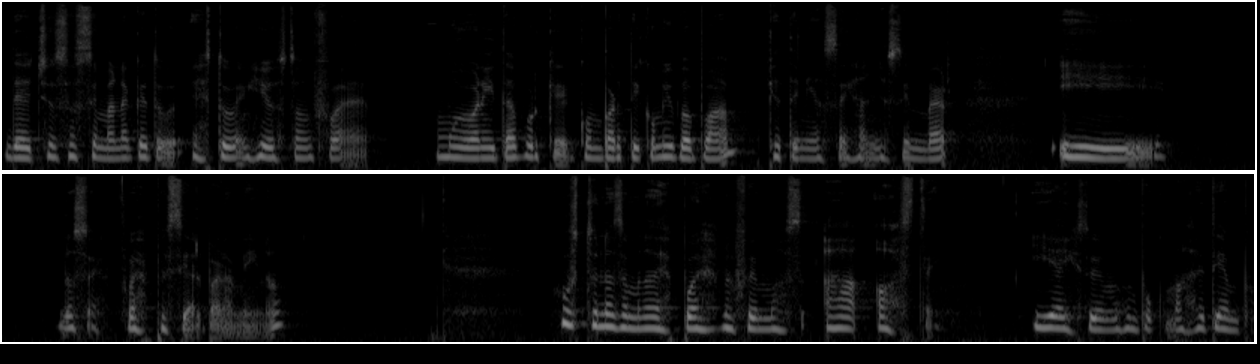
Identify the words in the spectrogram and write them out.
De hecho, esa semana que estuve en Houston fue muy bonita porque compartí con mi papá, que tenía seis años sin ver, y no sé, fue especial para mí, ¿no? Justo una semana después nos fuimos a Austin y ahí estuvimos un poco más de tiempo.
